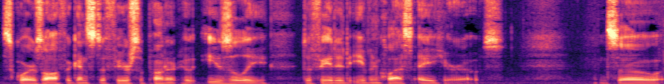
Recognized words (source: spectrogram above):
squares off against a fierce opponent who easily defeated even Class A heroes. And so,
